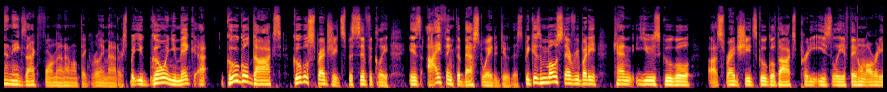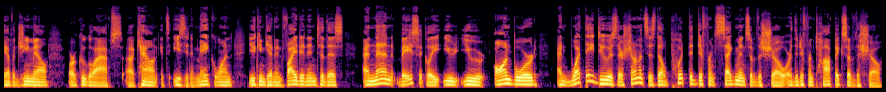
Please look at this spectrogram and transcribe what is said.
and the exact format, I don't think really matters. But you go and you make uh, Google Docs, Google Spreadsheets specifically is, I think, the best way to do this because most everybody can use Google uh, Spreadsheets, Google Docs pretty easily. If they don't already have a Gmail or Google Apps account, it's easy to make one. You can get invited into this. And then basically you, you're on board and what they do is their show notes is they'll put the different segments of the show or the different topics of the show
